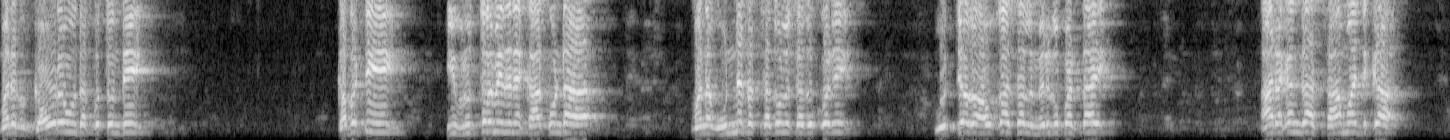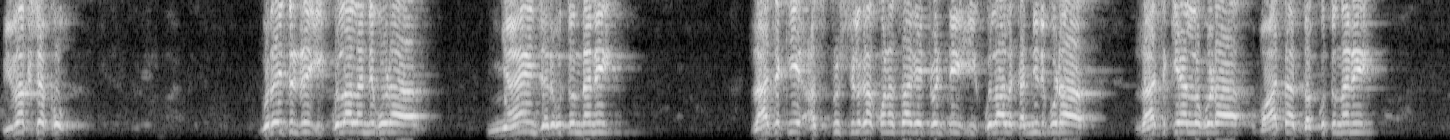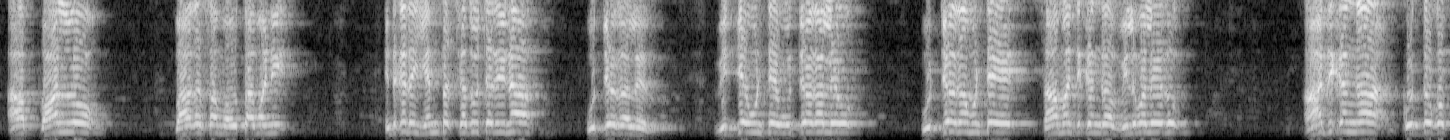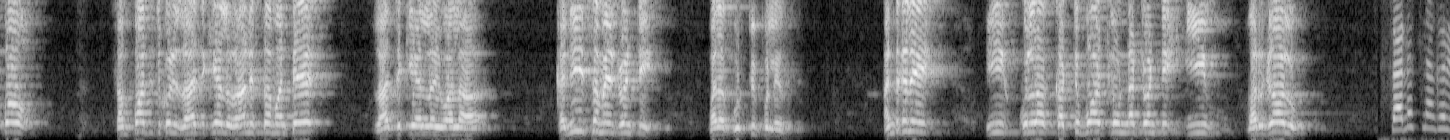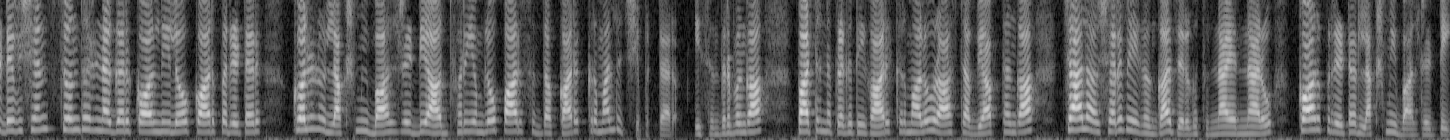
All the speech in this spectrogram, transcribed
మనకు గౌరవం దక్కుతుంది. కాబట్టి ఈ వృత్తుల మీదనే కాకుండా మన ఉన్నత చదువులు చదువుకొని ఉద్యోగ అవకాశాలు మెరుగుపడతాయి. ఆ రకంగా సామాజిక వివక్షకు గురైతుంటే ఈ కులాలన్నీ కూడా న్యాయం జరుగుతుందని రాజకీయ అస్పృశ్యులుగా కొనసాగేటువంటి ఈ కులాలకన్నిటి కూడా రాజకీయాల్లో కూడా వాటా దక్కుతుందని ఆ పాల్లో భాగస్వామి అవుతామని. ఎందుకంటే ఎంత చదువు చదివినా ఉద్యోగాలు లేదు విద్య ఉంటే ఉద్యోగాలు లేవు. ఉద్యోగం ఉంటే సామాజికంగా విలువ లేదు. ఆర్థికంగా కొద్ది గొప్ప సంపాదించుకొని రాజకీయాలు రాణిస్తామంటే రాజకీయాల్లో ఇవాళ కనీసమైనటువంటి వాళ్ళ గుర్తింపు లేదు. అందుకనే ఈ కుల కట్టుబాట్లు ఉన్నటువంటి ఈ వర్గాలు సనత్ నగర్ డివిజన్ సుందర్ నగర్ కాలనీలో కార్పొరేటర్ కొలను లక్ష్మీ బాలరెడ్డి ఆధ్వర్యంలో పారిశుద్ధ కార్యక్రమాలు చేపట్టారు. ఈ సందర్భంగా పట్టణ ప్రగతి కార్యక్రమాలు రాష్ట్ర వ్యాప్తంగా చాలా శరవేగంగా జరుగుతున్నాయన్నారు కార్పొరేటర్ లక్ష్మీ బాలరెడ్డి.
